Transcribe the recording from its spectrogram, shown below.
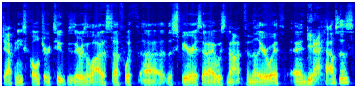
Japanese culture too, because there was a lot of stuff with uh, the spirits that I was not familiar with, and Yeah. bathhouses.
